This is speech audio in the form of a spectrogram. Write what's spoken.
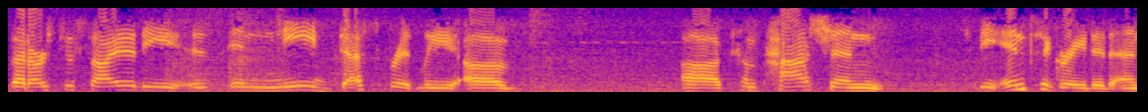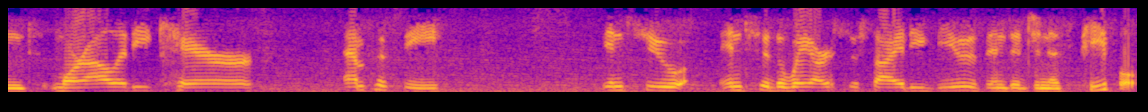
that our society is in need desperately of uh, compassion to be integrated and morality, care, empathy into into the way our society views indigenous people.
